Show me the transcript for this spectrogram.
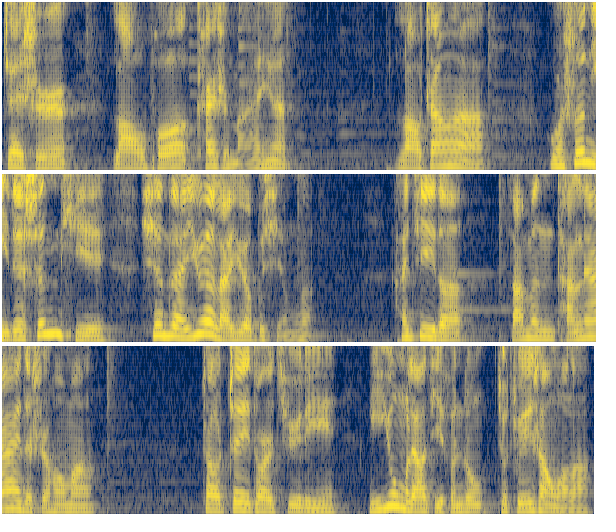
这时，老婆开始埋怨：“老张啊，我说你这身体现在越来越不行了，还记得咱们谈恋爱的时候吗？照这段距离，你用不了几分钟就追上我了。”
